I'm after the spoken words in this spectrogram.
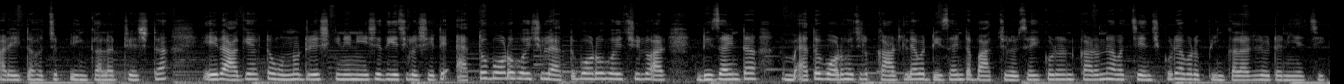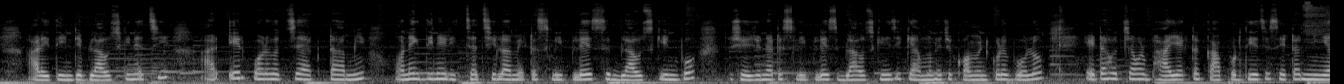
আর এইটা হচ্ছে পিঙ্ক কালার ড্রেসটা এর আগে একটা অন্য ড্রেস কিনে নিয়ে এসে দিয়েছিল, সেটা এত বড় হয়েছিল, এত বড় হয়েছিল, আর ডিজাইনটা এত বড় হয়েছিল, কাটলে আবার ডিজাইনটা বাচ্চল সেই কারণে আবার চেঞ্জ করে আবার পিঙ্ক কালারের ওইটা নিয়েছি। আর এই তিনটে ব্লাউজ কিনেছি। আর এরপরে হচ্ছে একটা আমি অনেক দিনের ইচ্ছা ছিল আমি একটা স্লিপলেস ব্লাউজ কিনবো। তো সেই জন্য একটা স্লিপলেস ব্লাউজ কিনেছি। কেমন হয়েছে কমেন্ট করে বলো। এটা হচ্ছে আমার ভাই একটা কাপড় দিয়েছে, সেটা নিয়ে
